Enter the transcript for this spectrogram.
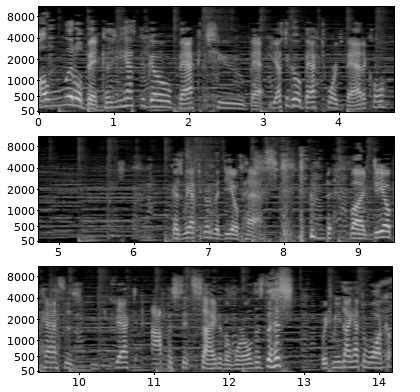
A little bit, because you have to go back to ba- you have to go back towards Baticul, because we have to go to the Deo Pass. but Deo Pass is the exact opposite side of the world as this, which means I have to walk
